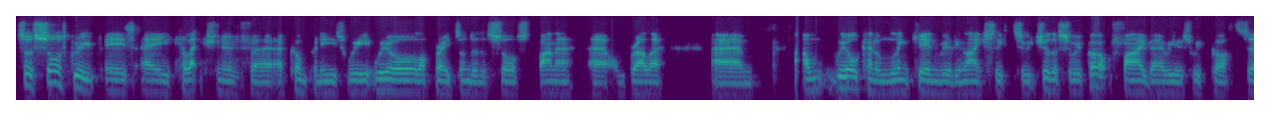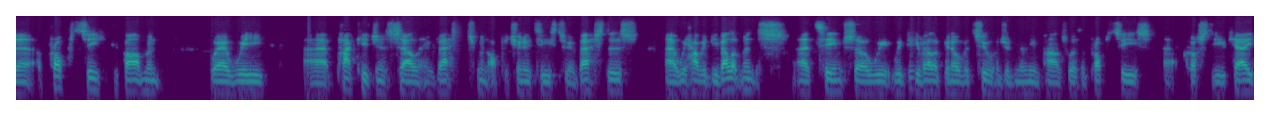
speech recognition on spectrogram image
so, Sourced Group is a collection of, uh, of, companies. We we all operate under the Sourced banner uh, umbrella, um, and we all kind of link in really nicely to each other. So, we've got five areas. We've got uh, a property department where we uh, package and sell investment opportunities to investors. Uh, we have a developments uh, team, so we, are developing over 200 million pounds worth of properties uh, across the UK.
